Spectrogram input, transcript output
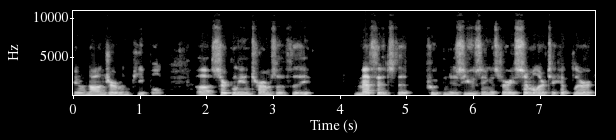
you know, non-German people. certainly in terms of the methods that Putin is using it's very similar to Hitler,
